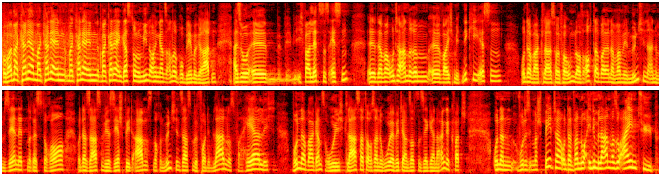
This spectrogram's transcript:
Wobei man kann ja, man kann ja in, man kann ja in, man kann ja in Gastronomien auch in ganz andere Probleme geraten. Also äh, ich war letztens essen, äh, da war unter anderem äh, war ich mit Niki essen und da war Klaas Häufer Umlauf auch dabei und dann waren wir in München in einem sehr netten Restaurant und da saßen wir sehr spät abends noch in München saßen wir vor dem Laden. Es war herrlich, wunderbar, ganz ruhig. Klaas hatte auch seine Ruhe, er wird ja ansonsten sehr gerne angequatscht. Und dann wurde es immer später und dann war nur in dem Laden war so ein Typ.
